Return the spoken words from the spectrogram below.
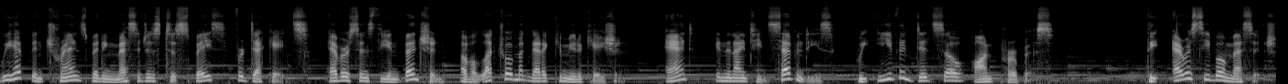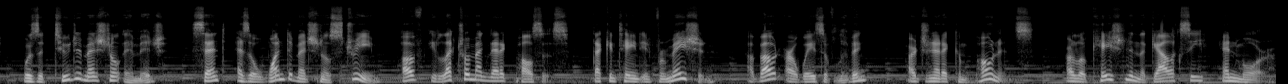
We have been transmitting messages to space for decades, ever since the invention of electromagnetic communication. And in the 1970s, we even did so on purpose. The Arecibo message was a two dimensional image sent as a one dimensional stream of electromagnetic pulses that contained information about our ways of living, our genetic components, our location in the galaxy, and more.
